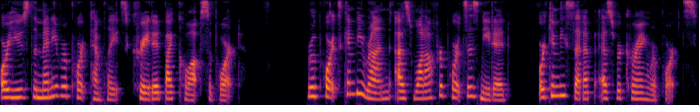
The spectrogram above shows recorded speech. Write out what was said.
or use the many report templates created by co-op support. Reports can be run as one-off reports as needed, or can be set up as recurring reports.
